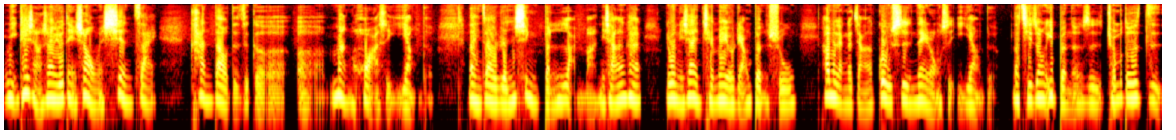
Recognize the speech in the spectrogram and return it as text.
你可以想象，有点像我们现在看到的这个呃漫画是一样的。那你知道人性本懒嘛？你想想看，如果你现在前面有两本书，他们两个讲的故事内容是一样的，那其中一本呢是全部都是字，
